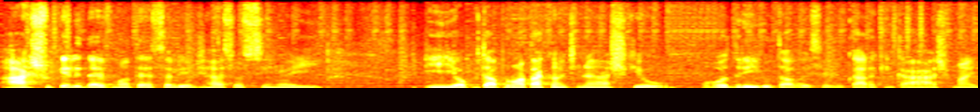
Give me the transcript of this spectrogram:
Acho que ele deve manter essa linha de raciocínio aí e optar por um atacante, né? Acho que o, o Rodrigo talvez seja o cara que encaixe, mas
